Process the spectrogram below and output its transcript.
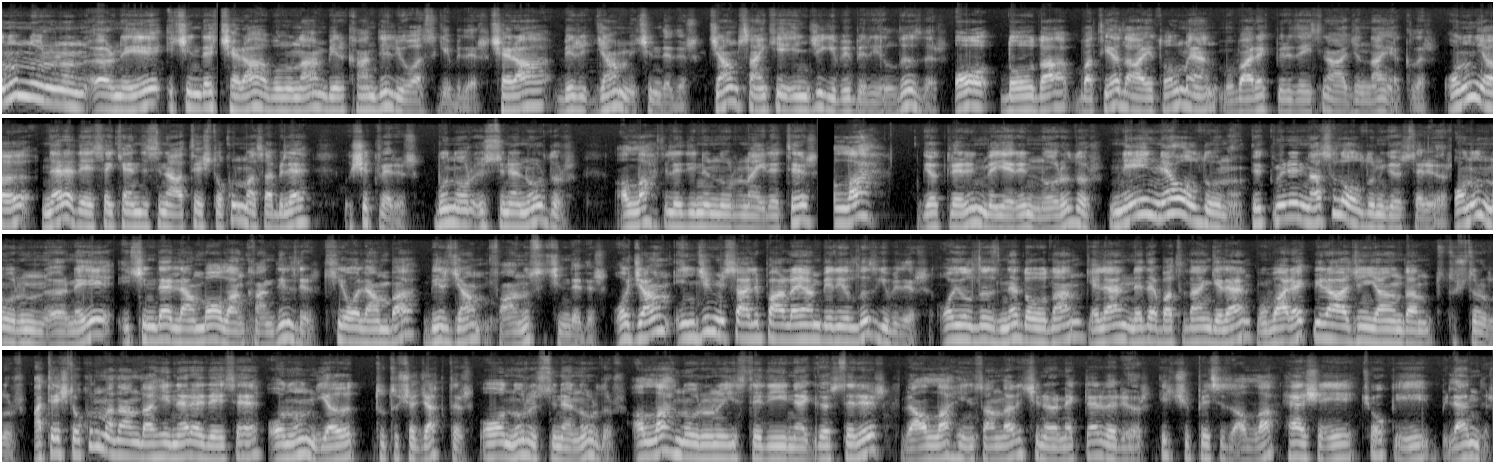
Onun nurunun örneği içinde çera bulunan bir kandil yuvası gibidir. Çera bir cam içindedir. Cam sanki inci gibi bir yıldızdır. O doğuda batıya da ait olmayan mübarek bir zeytin ağacından yakılır. Onun yağı neredeyse kendisine ateş dokunmasa bile ışık verir. Bu nur üstüne nurdur. Allah dilediğinin nuruna iletir. Allah göklerin ve yerin nurudur. Neyin ne olduğunu, hükmünün nasıl olduğunu gösteriyor. Onun nurunun örneği içinde lamba olan kandildir ki o lamba bir cam fanus içindedir. O cam inci misali parlayan bir yıldız gibidir. O yıldız ne doğudan gelen ne de batıdan gelen mübarek bir ağacın yağından tutuşturulur. Ateş dokunmadan dahi neredeyse onun yağı tutuşacaktır. O nur üstüne nurdur. Allah nurunu istediğine gösterir ve Allah insanlar için örnekler veriyor. Hiç şüphesiz Allah her şeyi çok iyi bilendir.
